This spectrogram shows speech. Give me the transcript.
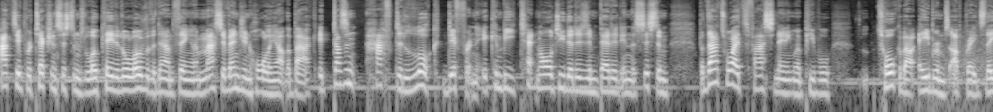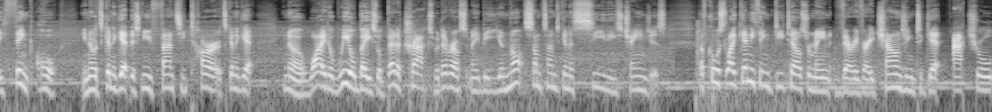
active protection systems located all over the damn thing and a massive engine hauling out the back. It doesn't have to look different. It can be technology that is embedded in the system. But that's why it's fascinating when people talk about Abrams upgrades. They think, oh, you know, it's going to get this new fancy turret, it's going to get, you know, a wider wheelbase or better tracks, whatever else it may be. You're not sometimes going to see these changes. Of course, like anything, details remain very, very challenging to get actual,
